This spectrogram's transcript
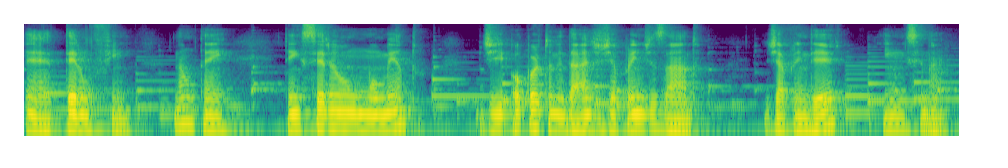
é, ter um fim? Não tem. Tem que ser um momento de oportunidade de aprendizado, de aprender e ensinar.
